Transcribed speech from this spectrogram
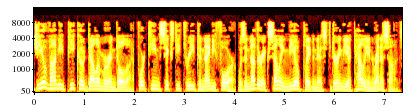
Giovanni Pico della Mirandola was another excelling Neoplatonist during the Italian Renaissance.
